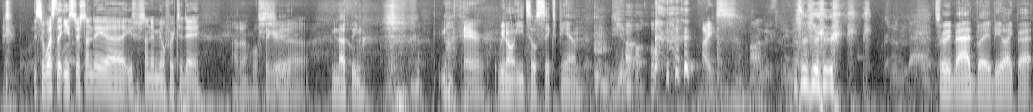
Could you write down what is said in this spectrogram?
So what's the Easter Sunday uh, Easter Sunday meal for today? I don't know. We'll figure Shit. it out. Nothing. Nothing. Air, We don't eat till 6 p.m. Yo, ice. honestly, no, it's it's really bad. really bad, but it be like that.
